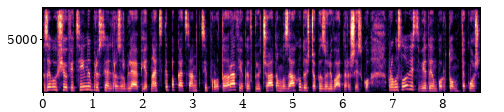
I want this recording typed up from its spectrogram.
заявив, що офіційний Брюссель розробляє 15-й пакет санкцій проти РФ, який включатиме заходи, щоб ізолювати рашистську промисловість від імпорту. Також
